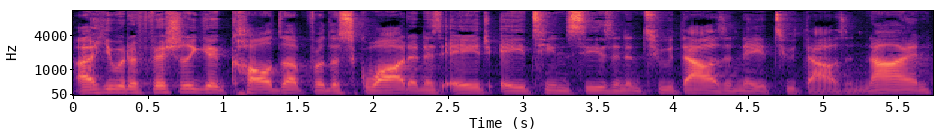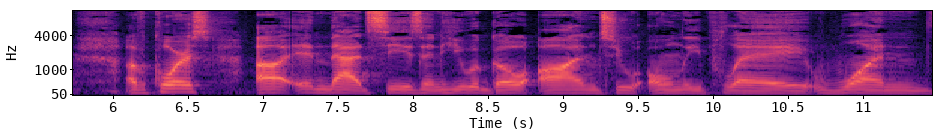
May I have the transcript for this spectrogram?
Uh, he would officially get called up for the squad in his age 18 season in 2008 2009. Of course, uh, in that season, he would go on to only play one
